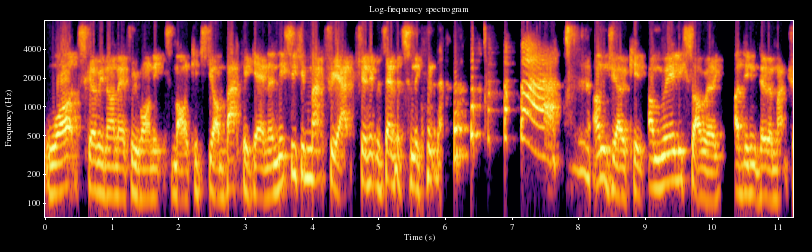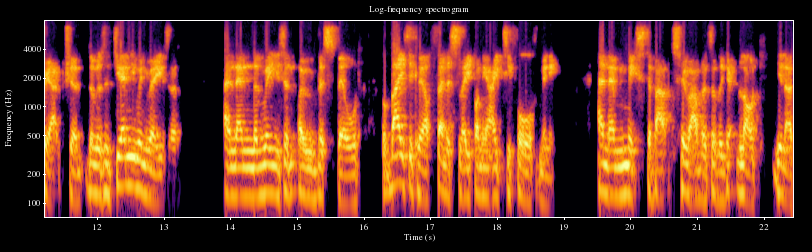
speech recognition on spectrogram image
What's going on, everyone? It's Mike, it's John back again, and this is your match reaction. It was Everton again. I'm joking. I'm really sorry I didn't do a match reaction. There was a genuine reason, and then the reason overspilled. But basically, I fell asleep on the 84th minute and then missed about two hours of the game, like, you know,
